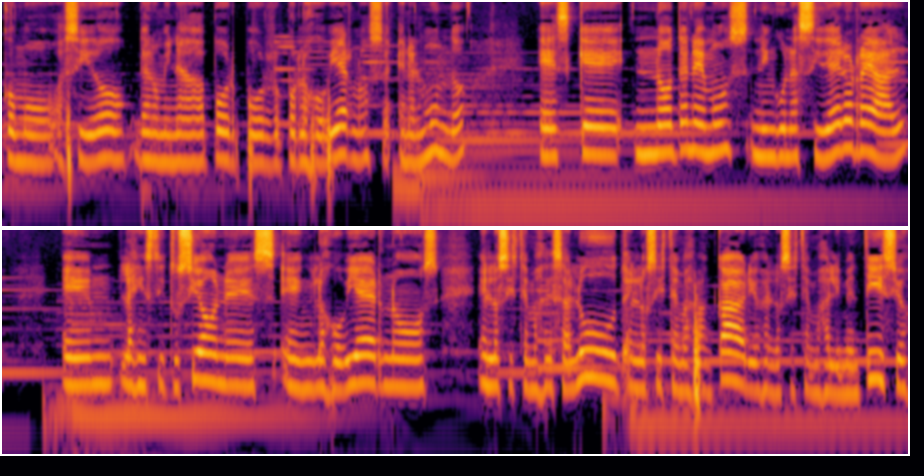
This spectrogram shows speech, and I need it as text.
como ha sido denominada por, por, por los gobiernos en el mundo, es que no tenemos ningún asidero real en las instituciones, en los gobiernos, en los sistemas de salud, en los sistemas bancarios, en los sistemas alimenticios,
